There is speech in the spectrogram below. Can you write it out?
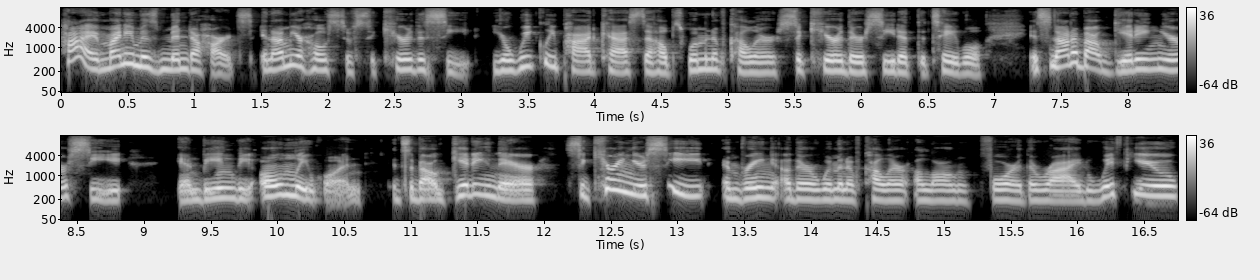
Hi, my name is Minda Harts, and I'm your host of Secure the Seat, your weekly podcast that helps women of color secure their seat at the table. It's not about getting your seat and being the only one, it's about getting there, securing your seat, and bringing other women of color along for the ride with you.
